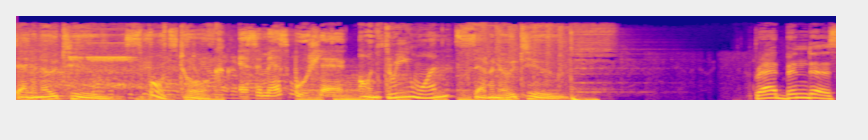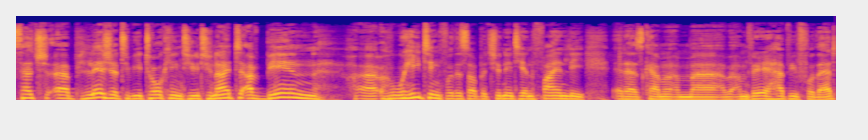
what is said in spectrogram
31702. Sports Talk. SMS Butle on 31702. Brad Binder, such a pleasure to be talking to you tonight. I've been uh, waiting for this opportunity, and finally it has come. I'm, uh, I'm very happy for that.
